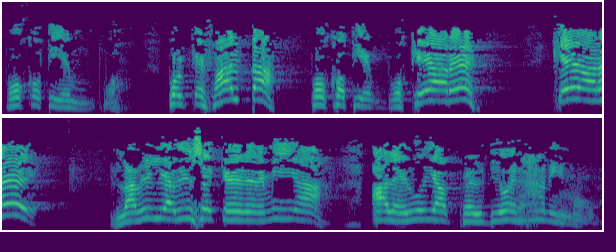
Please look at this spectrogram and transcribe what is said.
poco tiempo. Porque falta poco tiempo. ¿Qué haré? ¿Qué haré? La Biblia dice que Jeremías, aleluya, perdió el ánimo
